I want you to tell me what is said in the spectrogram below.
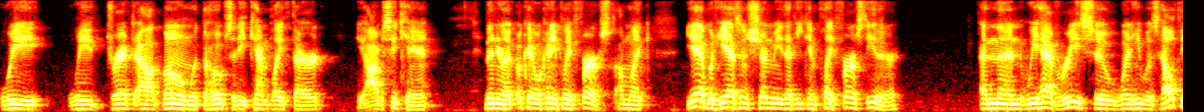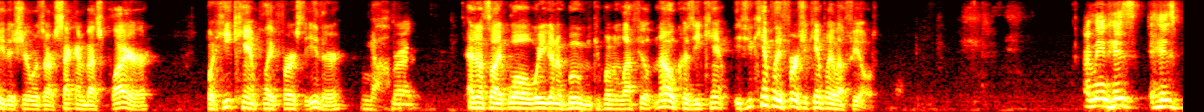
we we draft Alec Bohm with the hopes that he can play third. He obviously can't. And then you're like, okay, well, can he play first? I'm like, yeah, but he hasn't shown me that he can play first either. And then we have Rhys, who, when he was healthy this year, was our second best player, but he can't play first either. No. Right. And it's like, well, where are you going to boom? You can put him in left field? No, because he can't. If you can't play first, you can't play left field. I mean, his his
